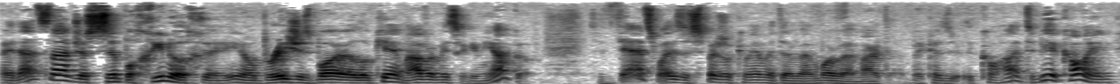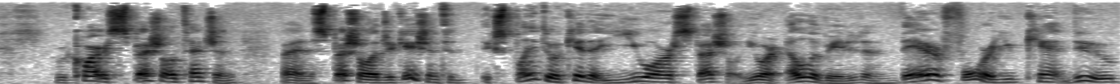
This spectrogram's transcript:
Right? That's not just simple chinuch, you know, Bereshis Bar Elokim, Avram Yitzchak and Yaakov. So that's why there's a special commandment of Amor Marta, because Kohan, to be a Kohen requires special attention and special education to explain to a kid that you are special, you are elevated, and therefore you can't do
